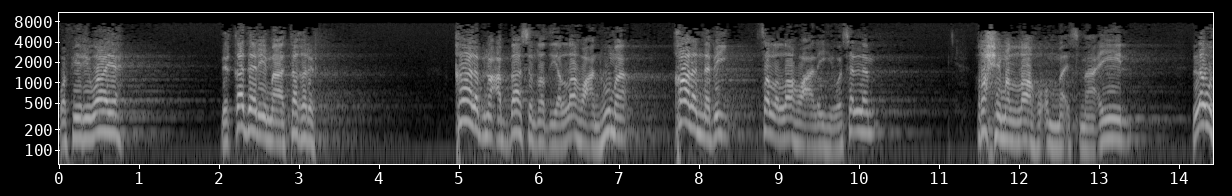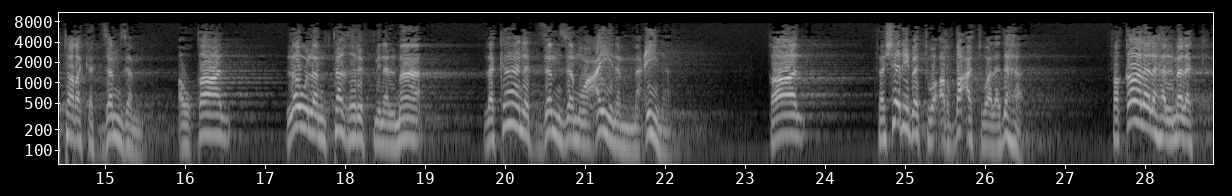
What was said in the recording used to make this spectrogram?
وفي رواية بقدر ما تغرف. قال ابن عباس رضي الله عنهما قال النبي صلى الله عليه وسلم رحم الله أم إسماعيل لو تركت زمزم أو قال لو لم تغرف من الماء لكانت زمزم عينا معينا. قال فشربت وأرضعت ولدها. فقال لها الملك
